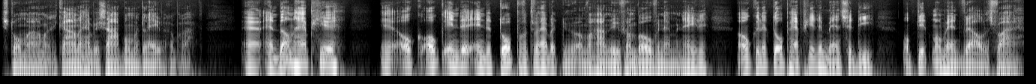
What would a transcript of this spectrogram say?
stomme Amerikanen hebben Saab om het leven gebracht. Uh, en dan heb je uh, ook, ook in, de, in de top, want we, hebben het nu, we gaan nu van boven naar beneden. Ook in de top heb je de mensen die op dit moment weliswaar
